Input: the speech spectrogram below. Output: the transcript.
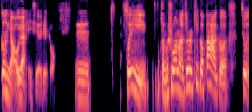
更遥远一些这种，嗯。所以怎么说呢？就是这个 bug，就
